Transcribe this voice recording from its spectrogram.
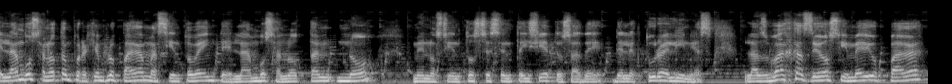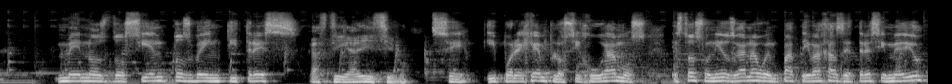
El ambos anotan, por ejemplo, paga más 120, el ambos anotan no menos 167, o sea, de, de lectura de líneas. Las bajas de dos y medio paga menos 223. Castigadísimo. Sí, y por ejemplo, si jugamos Estados Unidos gana o empate y bajas de tres y medio,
